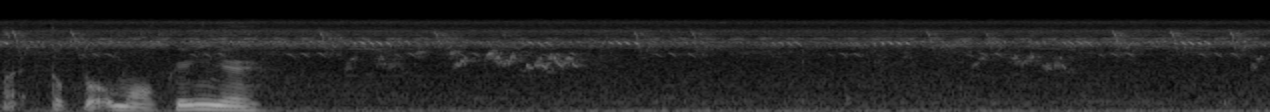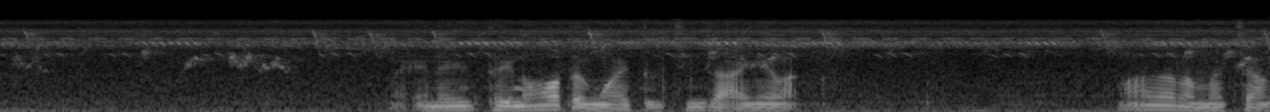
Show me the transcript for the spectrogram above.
Đấy, tốc độ mỏ kinh nhỉ Mẹ này thấy nó hót ở ngoài từ chim dài anh em ạ. Hóa ra là má trắng.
